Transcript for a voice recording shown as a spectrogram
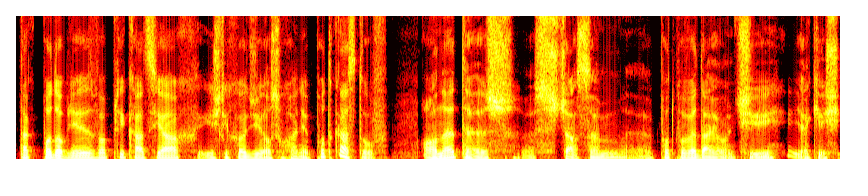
Tak podobnie jest w aplikacjach, jeśli chodzi o słuchanie podcastów. One też z czasem e, podpowiadają ci jakieś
